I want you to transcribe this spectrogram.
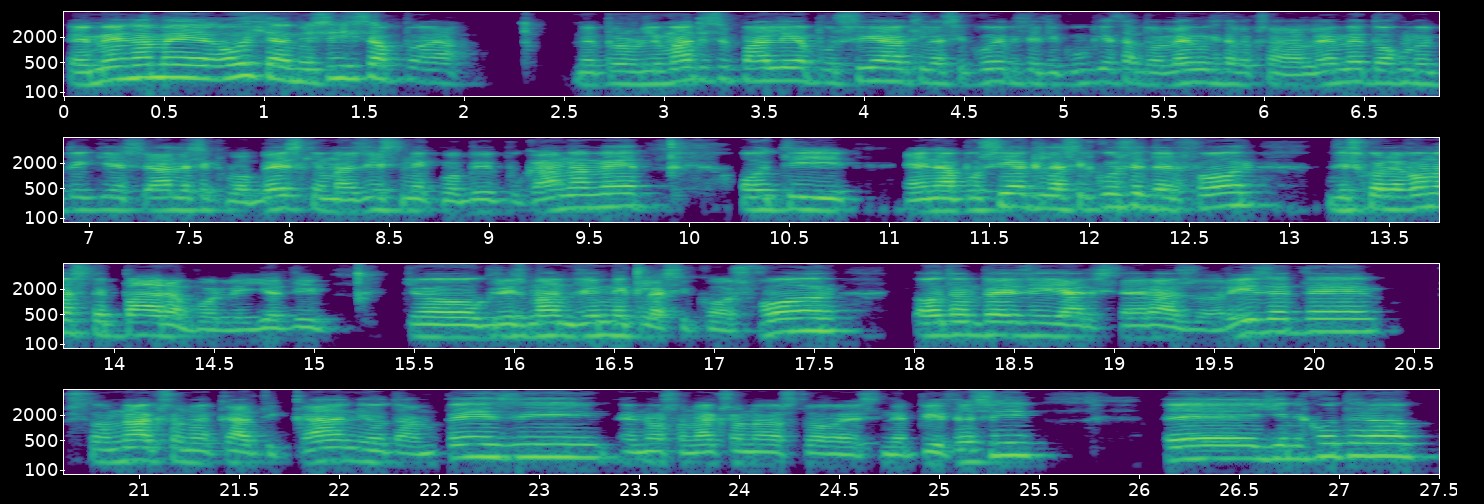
εμένα με, όχι, ανησύχησα με προβλημάτισε πάλι η απουσία κλασικού επιθετικού και θα το λέμε και θα το ξαναλέμε. Το έχουμε πει και σε άλλες εκπομπές και μαζί στην εκπομπή που κάναμε. Ότι εν απουσία κλασικού σεντερφόρ δυσκολευόμαστε πάρα πολύ. Γιατί και ο Γκρισμάν δεν είναι κλασικός φόρ. Όταν παίζει αριστερά ζορίζεται. Στον άξονα κάτι κάνει όταν παίζει, ενώ στον άξονα στο, στην επίθεση. Ε, γενικότερα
